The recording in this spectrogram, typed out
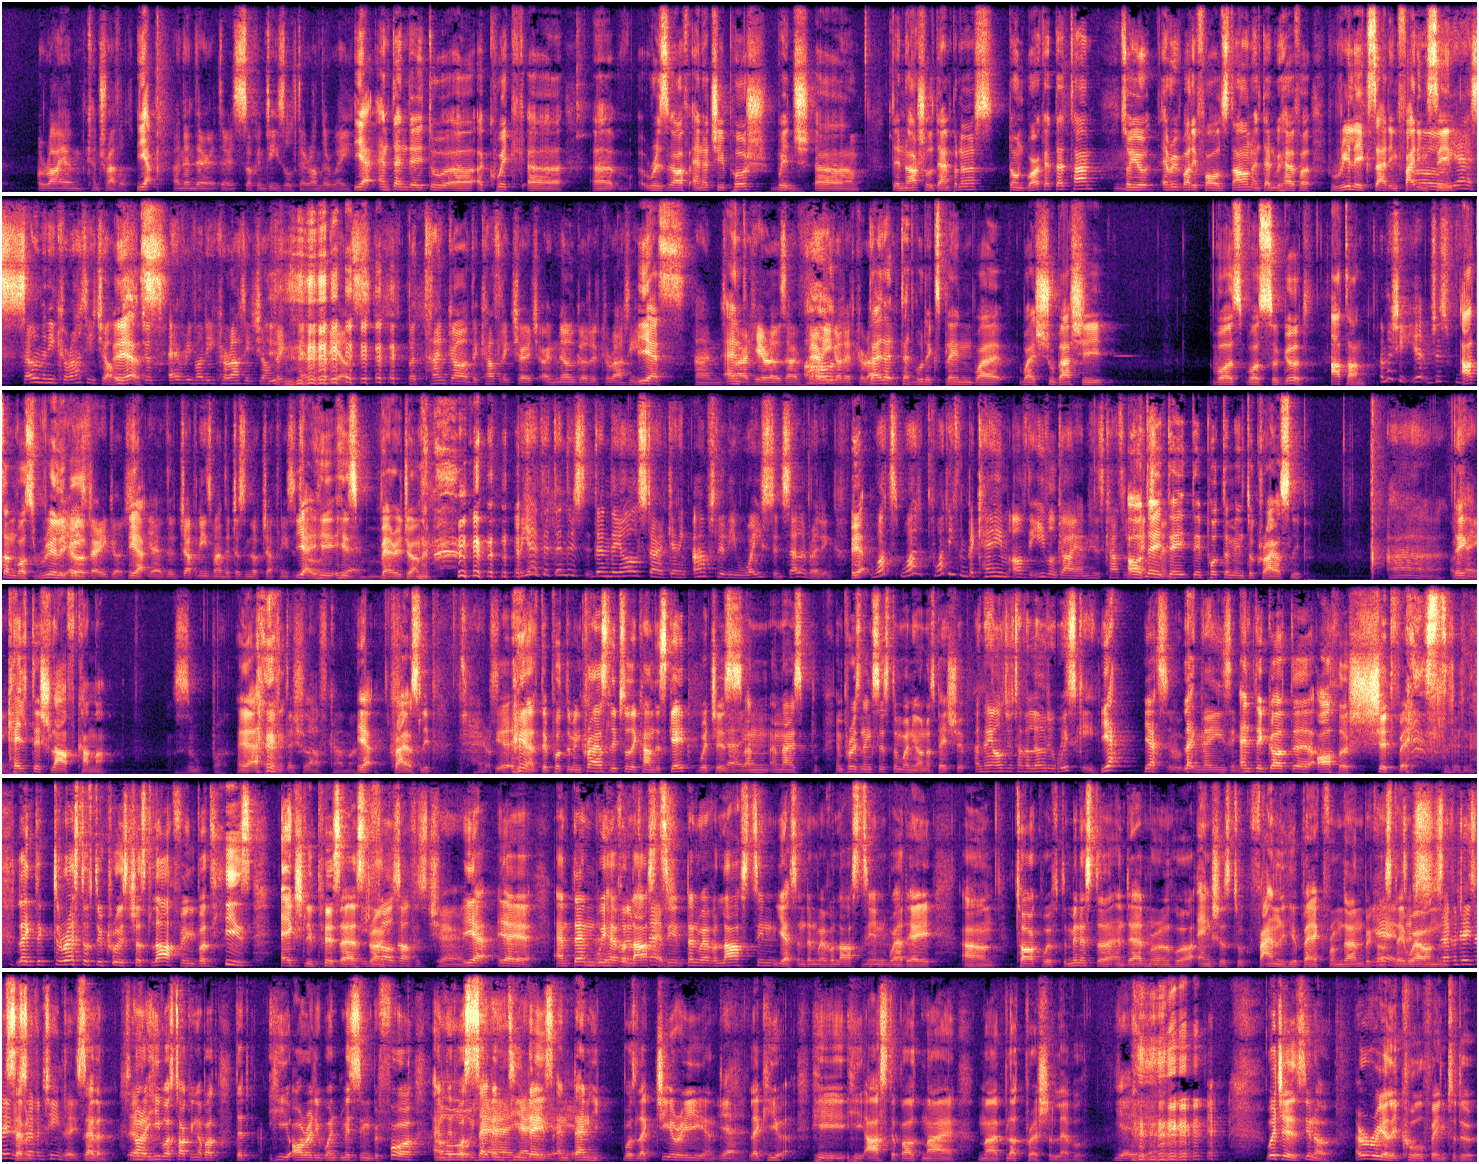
Orion can travel. yeah, And then they're they're sucking diesel. They're on their way. yeah, and then they do a, a quick uh, uh, reserve energy push, which uh, the inertial dampeners don't work at that time. Hmm. So you everybody falls down, and then we have a really exciting fighting oh scene. yes, so many karate chops. Yes. just everybody karate chopping everybody else. But thank God the Catholic Church are no good at karate. Yes, And, And- our heroes are very Oh, good at karate. That, that, that would explain why why Shubashi was was so good. Atan, I'm actually yeah, just Atan was really yeah, good. He's very good. Yeah. yeah. The Japanese man that doesn't look Japanese at yeah, all. he, he's Yeah. very German. But yeah, th- then there's then they all start getting absolutely wasted celebrating. Yeah. What's what what even became of the evil guy and his Catholic oh, they, they, they put them into cryosleep. ah okay. The. Kälteschlafkammer. Super. Yeah. the Schlafkammer. yeah, cryosleep. Yeah, yeah, they put them in cryosleep so they can't escape, which is Yeah, yeah. An, a nice imprisoning system when you're on a spaceship. And they all just have a load of whiskey. Yeah, yeah, It's like amazing. And they got uh, the author shit faced. like the, the rest of the crew is just laughing, but he's actually piss ass he drunk. falls off his chair. Yeah, yeah, yeah. And then And we have a him to bed. last scene. Then we have a last scene. Yes, and then we have a last mm-hmm. scene where they um, talk with the minister and the admiral, who are anxious to finally hear back from them because Yeah, they were on seven days later, seven. seventeen days. seven. later. No, he was talking about that he already went missing before, and it Oh, was yeah, seventeen yeah, days, yeah, and yeah. then he was like cheery and Yeah. like he he he asked about my my blood pressure level, Yeah, yeah, yeah. which is you know a really cool thing to do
